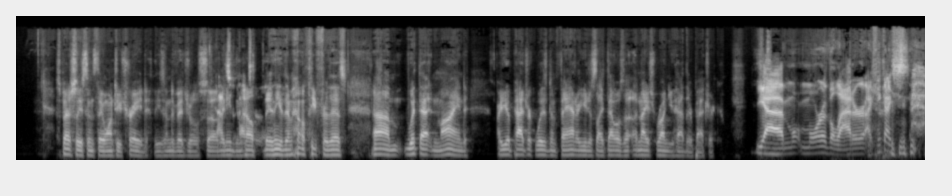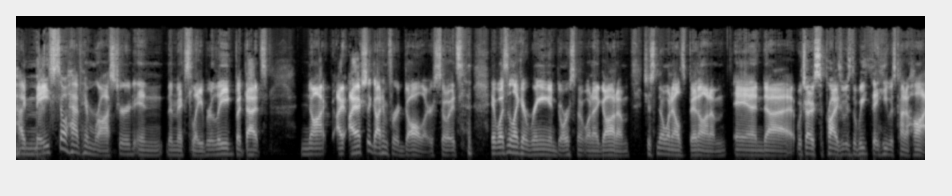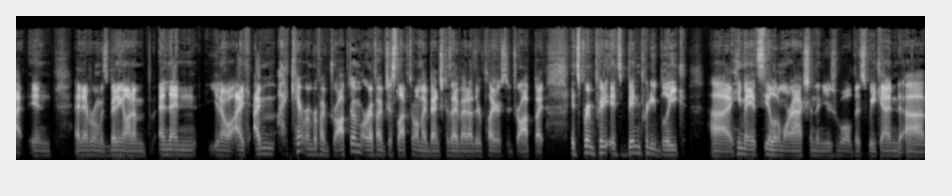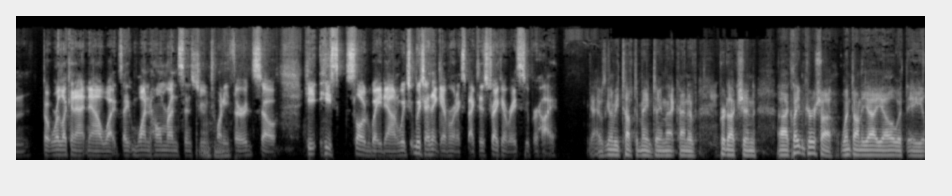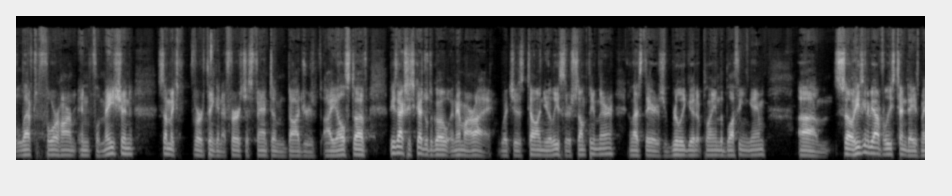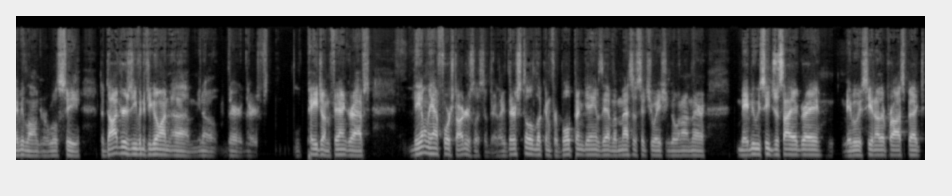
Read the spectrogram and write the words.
Especially since they want to trade these individuals, so they need them help. They need them healthy for this. Um, with that in mind are you a Patrick Wisdom fan, or are you just like that was a, a nice run you had there, Patrick? Yeah, more, more of the latter. I think I I may still have him rostered in the mixed LABR league, but that's not I, I actually got him for a dollar so it's it wasn't like a ringing endorsement when i got him just no one else bid on him and uh, which i was surprised it was the week that he was kind of hot in and everyone was bidding on him and then you know, I I'm I can't remember if I've dropped him or if I've just left him on my bench because I've had other players to drop. But it's been pretty it's been pretty bleak. Uh, he may see a little more action than usual this weekend. Um, but we're looking at now what it's like one home run since June 23rd. Mm-hmm. So he he's slowed way down, which which I think everyone expected. His strikeout rate's super high. Yeah, it was going to be tough to maintain that kind of production. Uh, Clayton Kershaw went on the IL with a left forearm inflammation. Some were thinking at first just phantom Dodgers IL stuff. He's actually scheduled to go an MRI, which is telling you at least there's something there, unless they're really good at playing the bluffing game. Um, so he's going to be out for at least 10 days, maybe longer. We'll see. The Dodgers, even if you go on, um, you know, their, their page on Fangraphs, they only have four starters listed there. Like they're still looking for bullpen games. They have a mess of situation going on there. Maybe we see Josiah Gray. Maybe we see another prospect.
